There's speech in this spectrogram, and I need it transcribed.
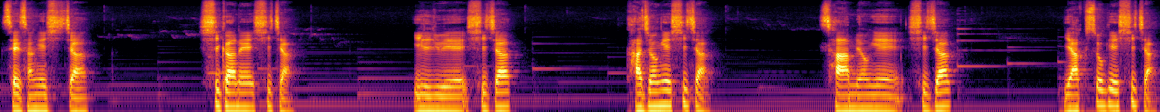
세상의 시작, 시간의 시작, 인류의 시작, 가정의 시작, 사명의 시작, 약속의 시작,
